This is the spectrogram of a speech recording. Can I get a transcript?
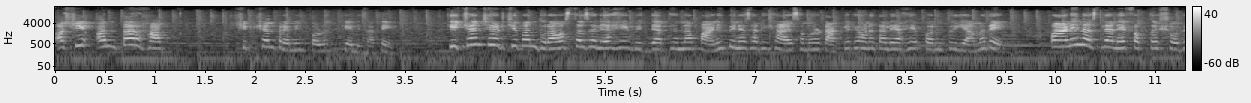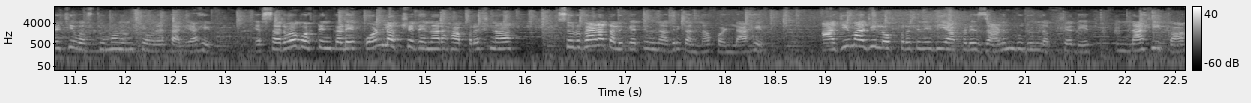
अशी अंतरहाक शिक्षण प्रेमींकडून केली जाते. किचन शेडची पण दुरावस्था झाली आहे. विद्यार्थ्यांना पाणी पिण्यासाठी शाळेसमोर टाकी ठेवण्यात आली आहे परंतु यामध्ये पाणी नसल्याने फक्त शोभेची वस्तू म्हणून ठेवण्यात आली आहे. या सर्व गोष्टींकडे कोण लक्ष देणार हा प्रश्न सुरगाणा तालुक्यातील नागरिकांना पडला आहे. आजी माजी लोकप्रतिनिधी याकडे जाणून बुजून लक्ष देत नाही का?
